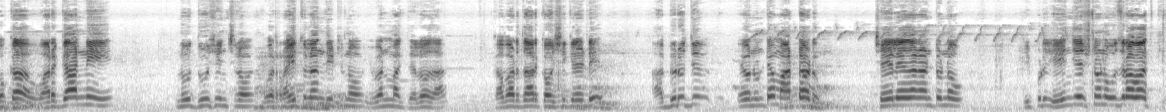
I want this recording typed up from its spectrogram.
ఒక- వర్గాన్ని నువ్వు దూషించినావు రైతులను తిట్టినావు. ఇవన్నీ మాకు తెలియదా ఖబర్దార్ కౌశిక్ రెడ్డి అభివృద్ధి ఏమైనా ఉంటే మాట్లాడు. చేయలేదని అంటున్నావు. ఇప్పుడు ఏం చేసినావు హుజరాబాద్కి?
